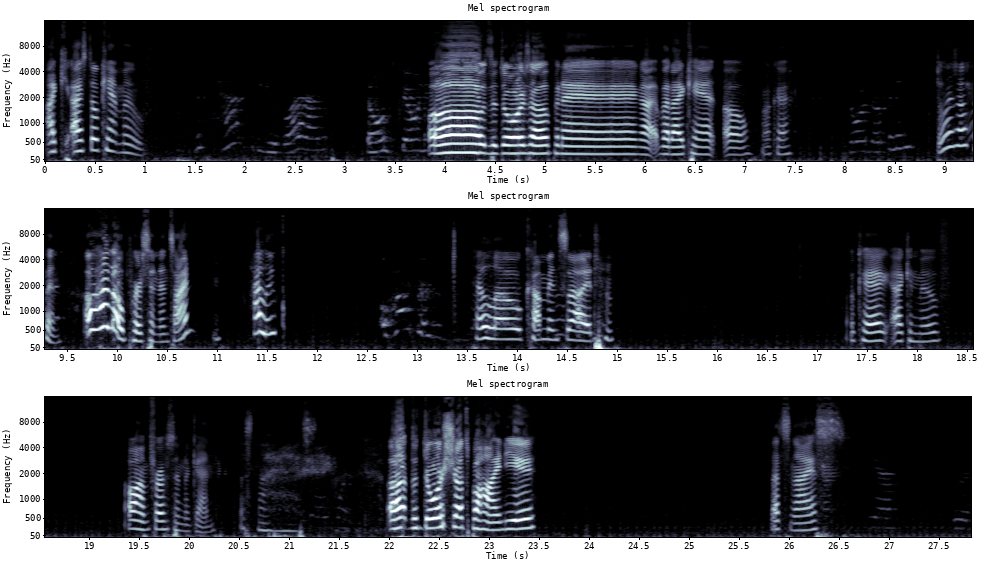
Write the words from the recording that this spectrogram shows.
I. I, still can't move. This has to be his lab. Don't go anywhere. Oh, the door's opening, I, but I can't. Oh, okay. Door's opening. Door's open. Oh, hello, person inside. Hi, Luke. Oh, hi, person. Hello, come inside. okay, I can move. Oh, I'm frozen again. That's nice. Uh, the door shuts behind you. That's nice. Yeah. We're in it.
